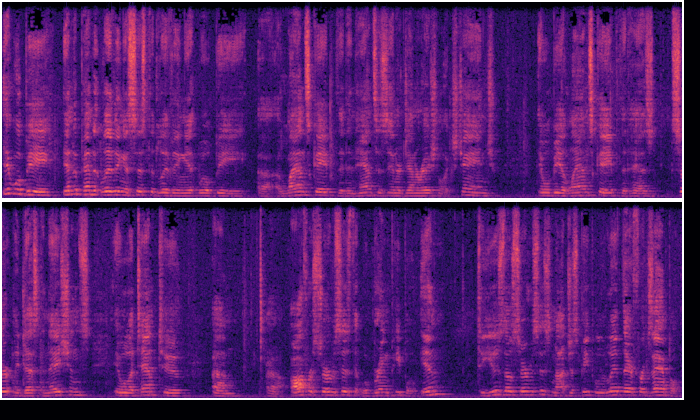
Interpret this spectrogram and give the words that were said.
it will be independent living, assisted living, it will be uh, a landscape that enhances intergenerational exchange. It will be a landscape that has certainly destinations. It will attempt to, um, uh, offer services that will bring people in to use those services, not just people who live there. For example,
